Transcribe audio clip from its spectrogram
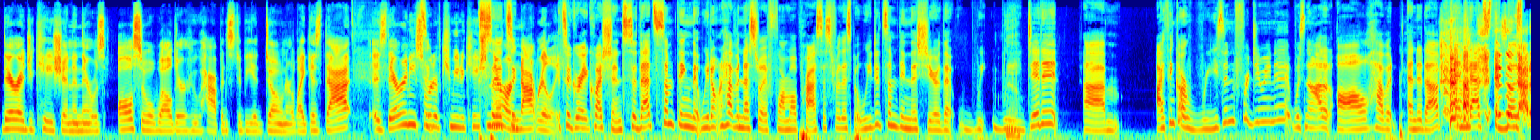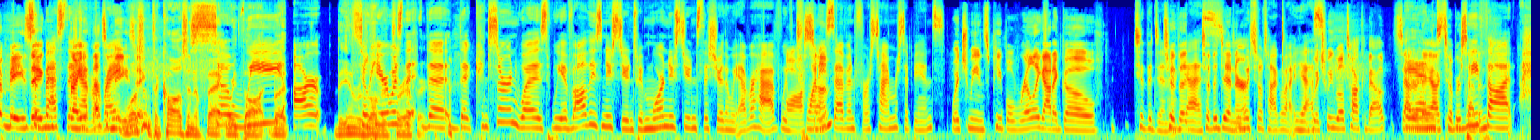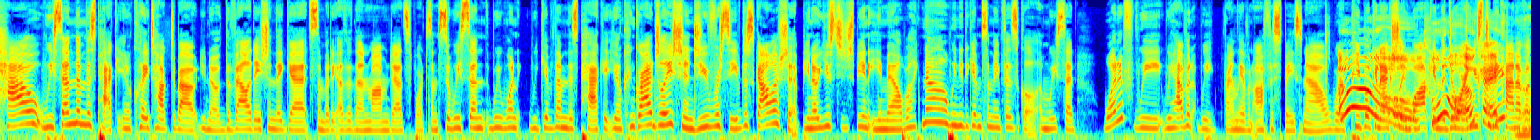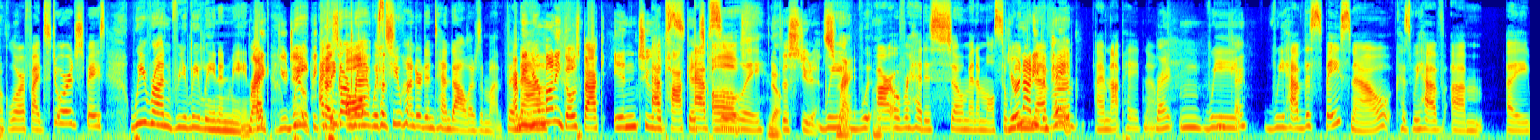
their education and there was also a welder who happens to be a donor like is that is there any sort of communication so there it's or a- not really It's a great question. So that's something that we don't have a necessarily a formal process for this, but we did something this year that we we did it. Um, I think our reason for doing it was not at all how it ended up, and that's the Isn't most- that amazing? the best thing right? ever, That's right? amazing. It wasn't the cause and effect so we thought, but are the end so result here are was the, terrific. the the concern was we have all these new students. We have more new students this year than we ever have. We have Awesome. 27 first time recipients which means people really got to go to the dinner. To the- yes, to the dinner. which we'll talk about. Yes, which we will talk about Saturday, and October We thought how we send them this packet. You know, Clay talked about you know the validation they get. Somebody other than mom and dad supports them. So we send we want we give them this packet. You know, congratulations, you've received a scholarship. You know, it used to just be an email. We're like, no, we need to give them something physical. And we said. What if we we have an we finally have an office space now where people can actually Oh, walk in the door. It used to Okay. be kind of Yeah. a glorified storage space. We run really lean and mean. Right, Like, you do, we- I because think our all- rent was two hundred and ten dollars a month. I And mean, your money goes back into the pockets absolutely. of Yeah. the students. we, right. we our overhead is so minimal. So You're we not even paid. I am not paid. now. right. Mm, We okay. we have this space now because we have um, a, a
